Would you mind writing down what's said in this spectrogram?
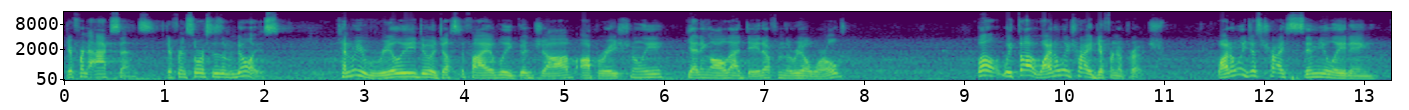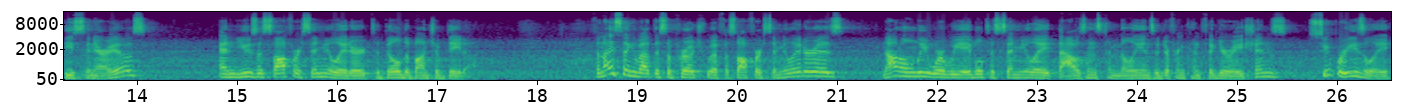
different accents, different sources of noise. Can we really do a justifiably good job operationally getting all that data from the real world? Well, we thought, why don't we try a different approach? Why don't we just try simulating these scenarios and use a software simulator to build a bunch of data? The nice thing about this approach with a software simulator is not only were we able to simulate thousands to millions of different configurations super easily,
